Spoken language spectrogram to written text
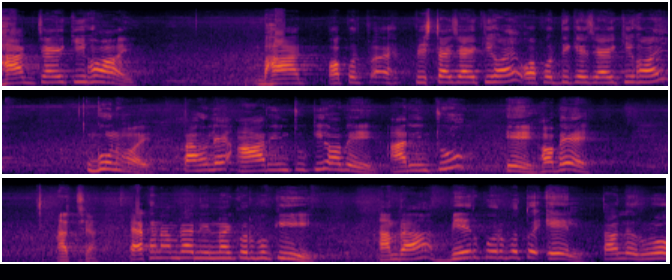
ভাগ যায় কি হয়? ভাগ অপর পৃষ্ঠায় যায় কি হয়? অপর দিকে যায় কি হয়? গুণ হয়। তাহলে আর ইন্টু কী হবে? আর ইন্টু এ হবে? আচ্ছা এখন আমরা নির্ণয় করব কি? আমরা বের করব তো এল, তাহলে রো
